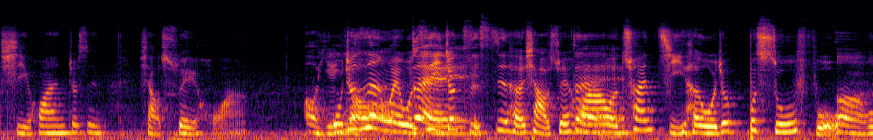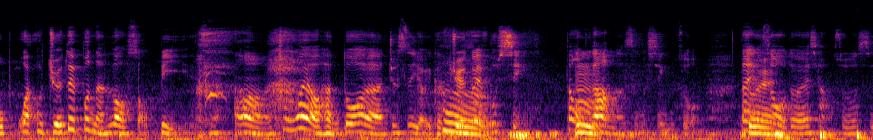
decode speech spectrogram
喜欢，就是小碎花。哦，我就认为我自己就只适合小碎花，我穿几何我就不舒服。嗯，我我我绝对不能露手臂。嗯，就会有很多人就是有一个绝对不行，但我不知道他们什么星座。但有时候我都会想说，是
